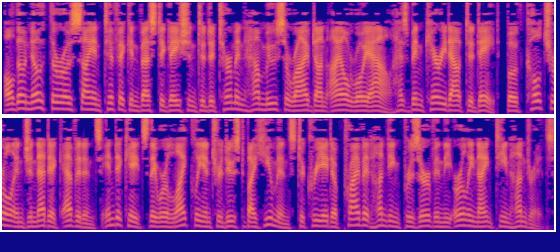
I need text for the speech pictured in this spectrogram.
Although no thorough scientific investigation to determine how moose arrived on Isle Royale has been carried out to date, both cultural and genetic evidence indicates they were likely introduced by humans to create a private hunting preserve in the early 1900s.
